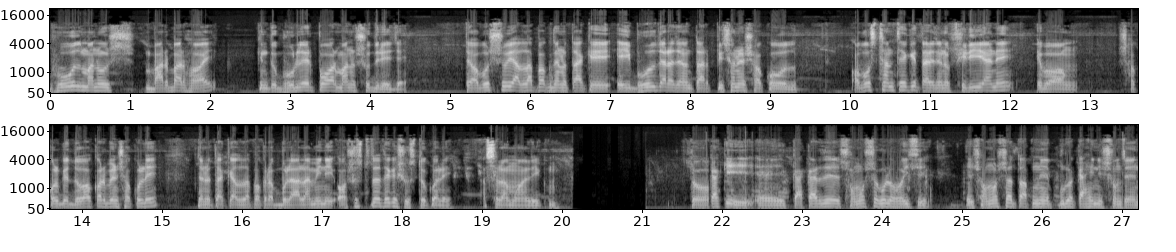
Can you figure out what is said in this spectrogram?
ভুল মানুষ বারবার হয়, কিন্তু ভুলের পর মানুষ শুধরে যায়। তো অবশ্যই আল্লাহ পাক যেন তাকে এই ভুল দ্বারা যেন তার পিছনের সকল অবস্থান থেকে তারা যেন ফিরিয়ে আনে এবং সকলকে দোয়া করবেন সকলে যেন তাকে আল্লাহ পাক রাব্বুল আলমিন এই অসুস্থতা থেকে সুস্থ করে। আসসালামু আলাইকুম। তো কাকি এই কাকার যে সমস্যাগুলো হয়েছে এই সমস্যা তো আপনি পুরো কাহিনী শুনছেন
